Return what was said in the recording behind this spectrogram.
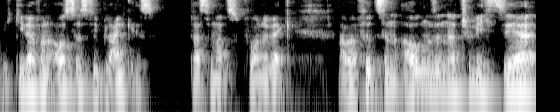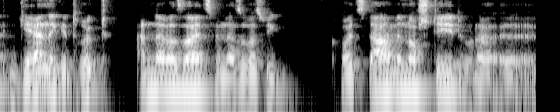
ich gehe davon aus, dass die blank ist, das mal vorne weg. Aber 14 Augen sind natürlich sehr gerne gedrückt. Andererseits, wenn da sowas wie Kreuz Dame noch steht oder äh,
